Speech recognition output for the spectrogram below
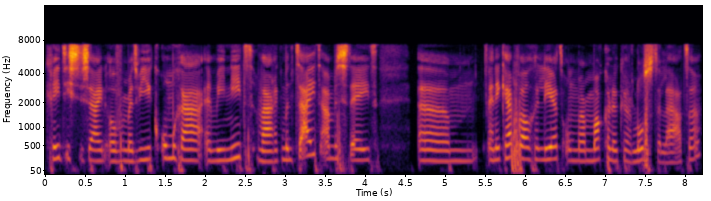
kritisch te zijn over met wie ik omga en wie niet, waar ik mijn tijd aan besteed. Um, en ik heb wel geleerd om maar makkelijker los te laten.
